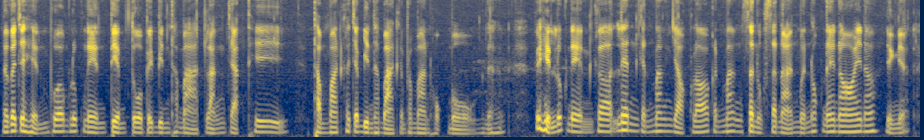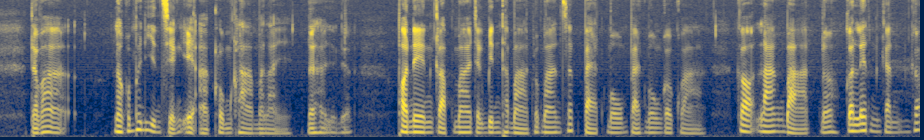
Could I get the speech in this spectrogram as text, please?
เราก็จะเห็นพวกลูกเนนเตรียมตัวไปบินธบาตหลังจากที่ธรรมัดเขาจะบินธบาตกันประมาณ6กโมงนะก็เห็นลูกเนนก็เล่นกันบ้างหยอกล้อกันบ้างสนุกสนานเหมือนนกน้อยๆเนาะอย่างเนี้ย แต่ว่าเราก็ไม่ได้ยินเสียงเอะอะครมคลามอะไรนะฮะอย่างเนี้ย พอเนนกลับมาจากบินธบาตประมาณสัก8ปดโมงแปดโมงกว่าก็ล้างบาทเนาะก็เล่นกัน ก็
